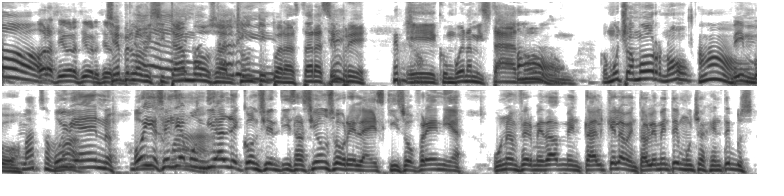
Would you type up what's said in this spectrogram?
Ahora sí, ahora sí, ahora sí. Siempre lo visitamos al Chunti para estar a- siempre eh, con buena amistad, ¿no? Oh. Con, con mucho amor, ¿no? Bimbo. Muy bien. Hoy es el Día Mundial de Concientización sobre la Esquizofrenia, una enfermedad mental que lamentablemente mucha gente pues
